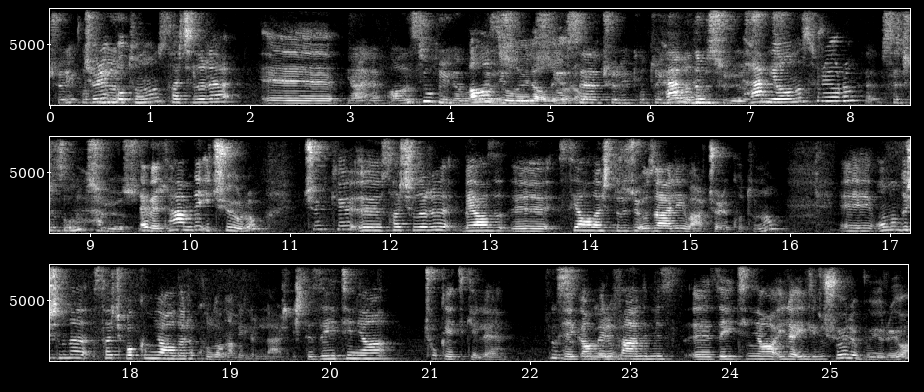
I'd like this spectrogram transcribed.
Çörek otunu Çörek otunun saçlara e, yani ağız yoluyla mı Ağız alıyorsunuz? yoluyla alıyorum. Yoksa çörek otu Hem- yağını mı sürüyorsunuz? hem yağını sürüyorum Saçınıza onu mu sürüyorsunuz? Evet hem de içiyorum. Çünkü e, saçları beyaz e, siyahlaştırıcı özelliği var çörek otunun. E, onun dışında saç bakım yağları kullanabilirler. İşte zeytinyağı çok etkili. Nasıl Peygamber kullanılır? Efendimiz e, zeytinyağı ile ilgili şöyle buyuruyor.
